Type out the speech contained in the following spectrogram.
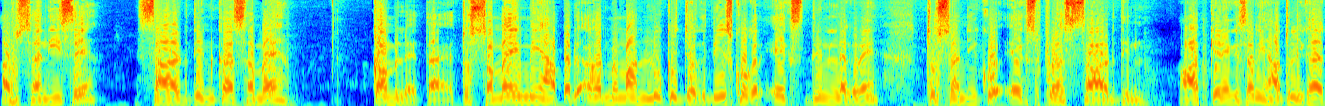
अब सनी से साठ दिन का समय कम लेता है। तो समय में यहाँ पर अगर मैं मान लू कि जगदीश को अगर एक्स दिन लग रहे हैं तो सनी को एक्स प्लस साठ दिन। आप कह रहे हैं कि सर यहाँ तो लिखा है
